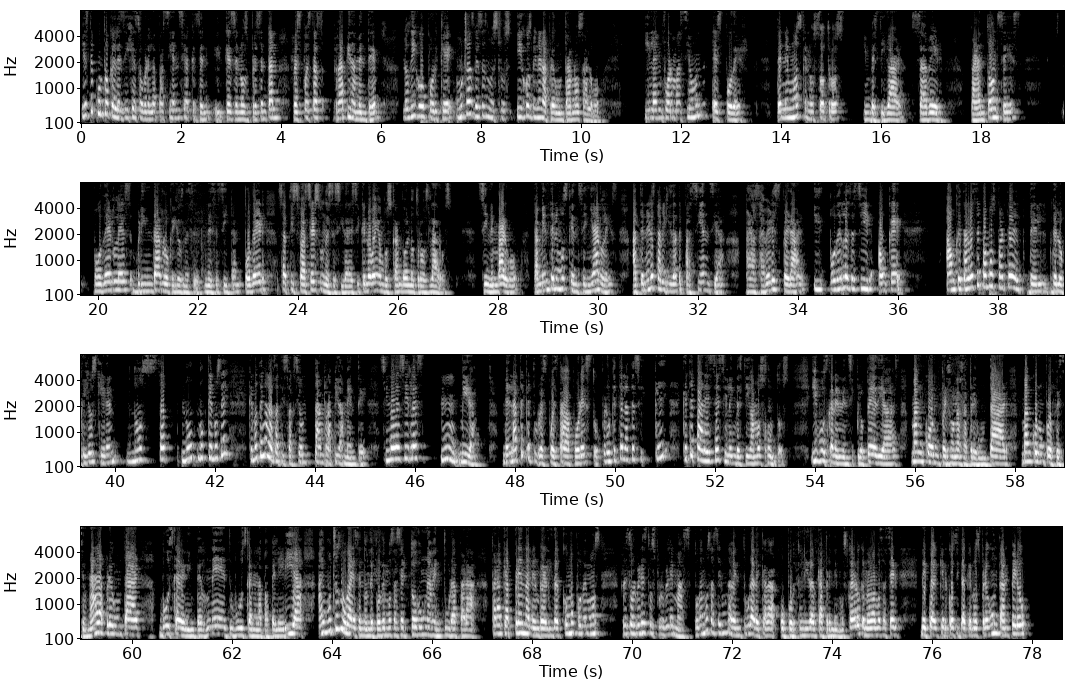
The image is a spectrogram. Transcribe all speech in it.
Y este punto que les dije sobre la paciencia, que se, que se nos presentan respuestas rápidamente, lo digo porque muchas veces nuestros hijos vienen a preguntarnos algo y la información es poder. Tenemos que nosotros investigar, saber, para entonces poderles brindar lo que ellos necesitan, poder satisfacer sus necesidades y que no vayan buscando en otros lados. Sin embargo, también tenemos que enseñarles a tener esta habilidad de paciencia para saber esperar y poderles decir, aunque aunque tal vez sepamos parte de, lo que ellos quieren, no, no, no, que no sé, que no tengan la satisfacción tan rápidamente, sino decirles, mm, mira, me late que tu respuesta va por esto, pero ¿qué te late si, qué, qué te parece si la investigamos juntos? Y buscan en enciclopedias, van con personas a preguntar, van con un profesional a preguntar, buscan en internet, buscan en la papelería. Hay muchos lugares en donde podemos hacer toda una aventura para, para que aprendan en realidad cómo podemos resolver estos problemas. Podemos hacer una aventura de cada oportunidad que aprendemos. Claro que no vamos a hacer de cualquier cosita que nos preguntan, pero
